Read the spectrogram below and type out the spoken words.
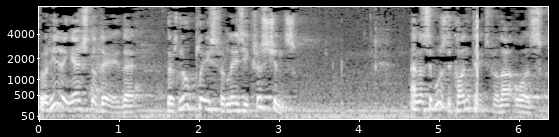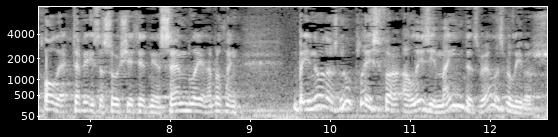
We were hearing yesterday that there's no place for lazy Christians. And I suppose the context for that was all the activities associated in the assembly and everything. But you know, there's no place for a lazy mind as well as believers.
